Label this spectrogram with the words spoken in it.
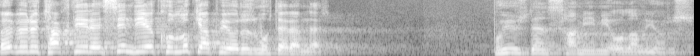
öbürü takdir etsin diye kulluk yapıyoruz muhteremler. Bu yüzden samimi olamıyoruz.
